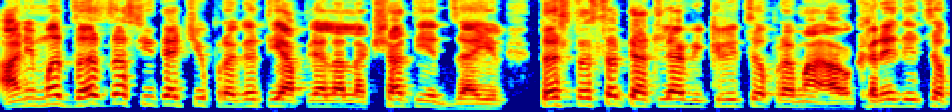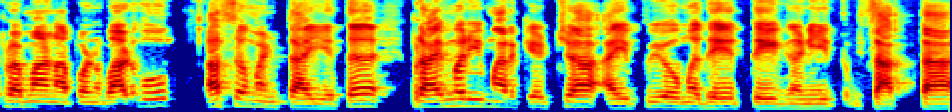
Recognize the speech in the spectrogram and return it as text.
आणि मग जसजशी त्याची प्रगती आपल्याला लक्षात येत जाईल तस तसं त्यातल्या विक्रीचं प्रमाण खरेदीचं प्रमाण आपण वाढवू असं म्हणता येतं. प्रायमरी मार्केटच्या आयपीओ मध्ये ते गणित साधता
